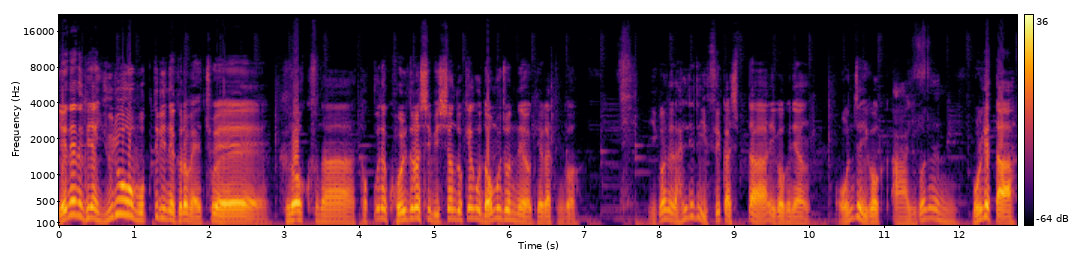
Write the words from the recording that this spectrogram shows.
얘네는 그냥 유료 몹들이네 그럼 애초에. 그렇구나. 덕분에 골드러시 미션도 깨고 너무 좋네요 걔 같은 거. 이거는 할 일이 있을까 싶다. 이거 그냥 언제 이거 아 이거는 모르겠다.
